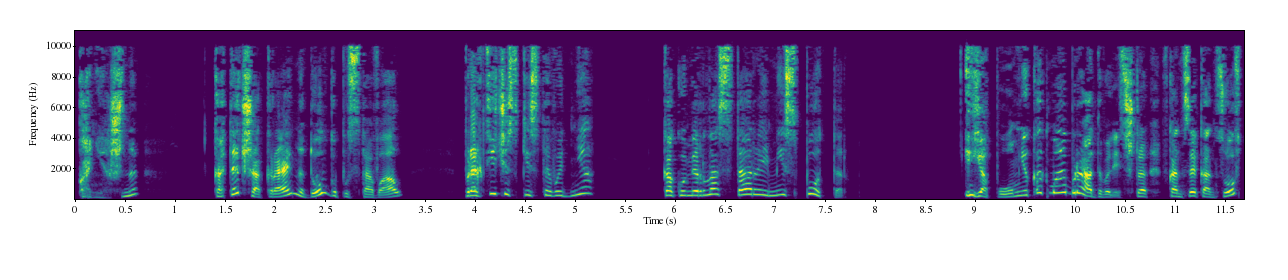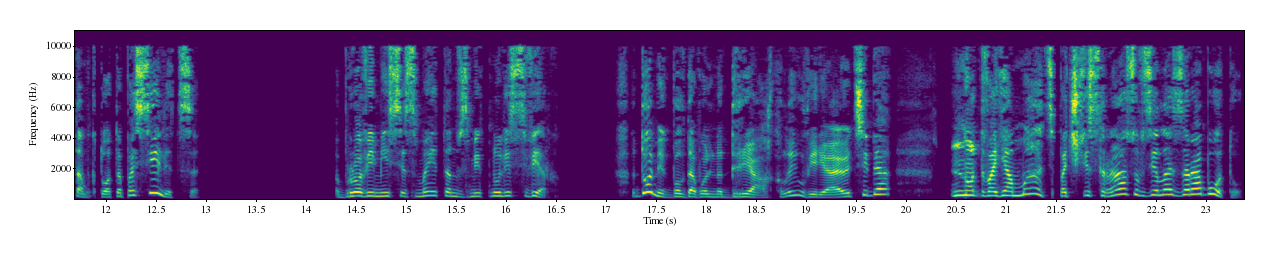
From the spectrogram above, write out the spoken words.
Конечно. Коттедж окраина долго пустовал. Практически с того дня, как умерла старая мисс Поттер. И я помню, как мы обрадовались, что в конце концов там кто-то поселится. Брови миссис Мейтон взметнулись вверх. Домик был довольно дряхлый, уверяю тебя, но твоя мать почти сразу взялась за работу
